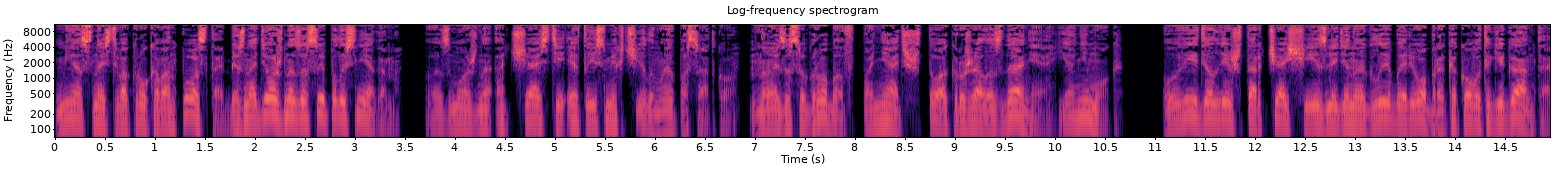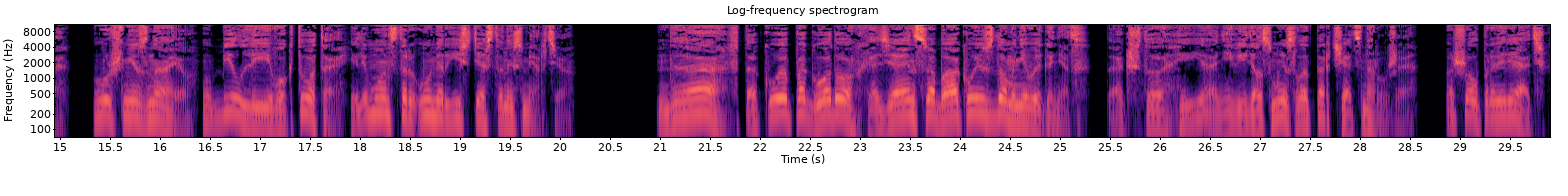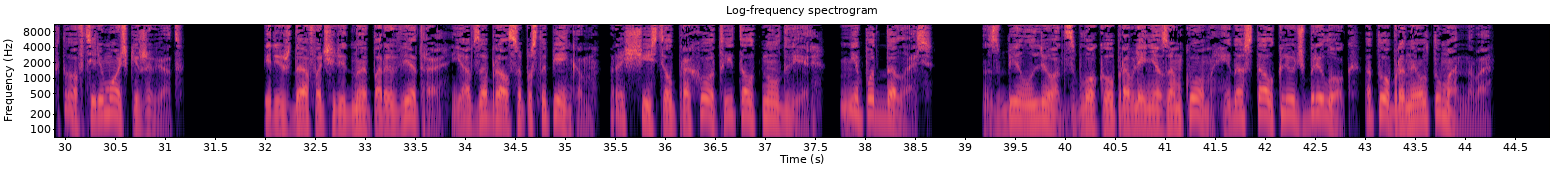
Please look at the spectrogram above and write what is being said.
Местность вокруг аванпоста безнадежно засыпала снегом. Возможно, отчасти это и смягчило мою посадку, но из-за сугробов понять, что окружало здание, я не мог. Увидел лишь торчащие из ледяной глыбы ребра какого-то гиганта. Уж не знаю, убил ли его кто-то, или монстр умер естественной смертью. Да, в такую погоду хозяин собаку из дома не выгонит, так что и я не видел смысла торчать снаружи. Пошел проверять, кто в теремочке живет. Переждав очередной порыв ветра, я взобрался по ступенькам, расчистил проход и толкнул дверь. Не поддалась. Сбил лед с блока управления замком и достал ключ-брелок, отобранный у Туманного.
